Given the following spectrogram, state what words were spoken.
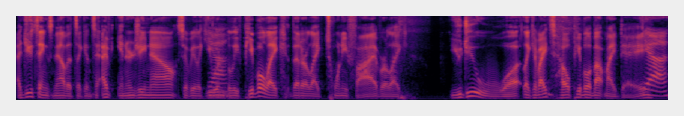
I do things now that's like insane. I have energy now, Silvia. Like, you Yeah. wouldn't believe people like that are like 25 or like, you do what? Like, if I tell people about my day, Yeah.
